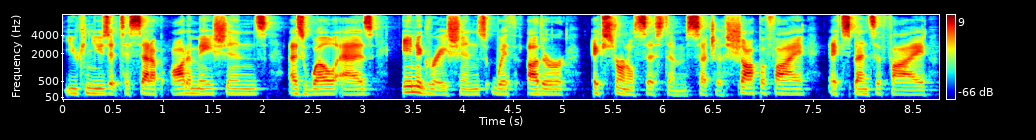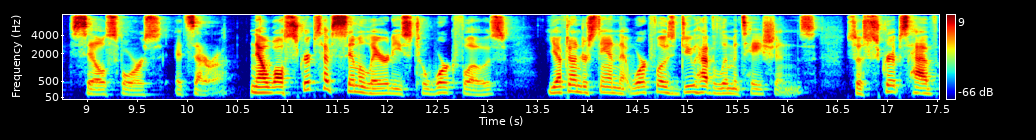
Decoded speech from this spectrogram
You can use it to set up automations as well as integrations with other external systems such as Shopify, Expensify, Salesforce, etc. Now, while scripts have similarities to workflows, you have to understand that workflows do have limitations. So scripts have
